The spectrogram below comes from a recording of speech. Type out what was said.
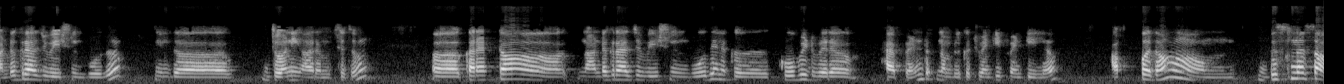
அண்டர் கிராஜுவேஷன் போது இந்த ஜேர்னி ஆரம்பிச்சது. கரெக்டா அண்டர் கிராஜுவேஷன் போது எனக்கு கோவிட் வேற ஹேப்பன்ட் நம்மளுக்கு டுவெண்ட்டி டுவெண்ட்டில அப்பதான் பிசினஸா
